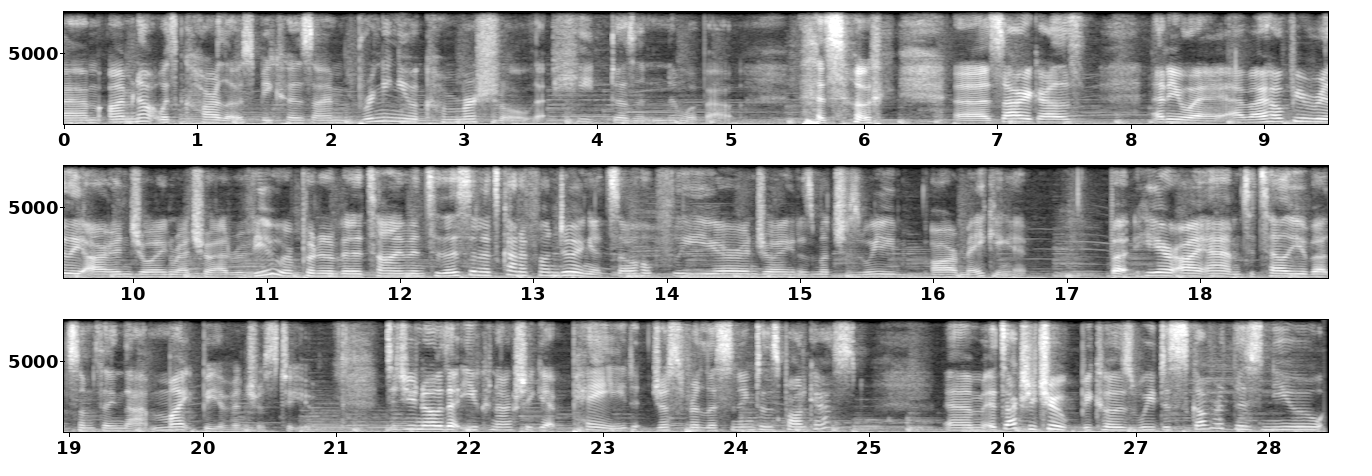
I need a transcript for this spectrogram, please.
Um, I'm not with Carlos because I'm bringing you a commercial that he doesn't know about. so, uh, sorry, Carlos. Anyway, um, I hope you really are enjoying Retro Ad Review. We're putting a bit of time into this, and it's kind of fun doing it. So hopefully you're enjoying it as much as we are making it. But here I am to tell you about something that might be of interest to you. Did you know that you can actually get paid just for listening to this podcast? Um, it's actually true because we discovered this new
